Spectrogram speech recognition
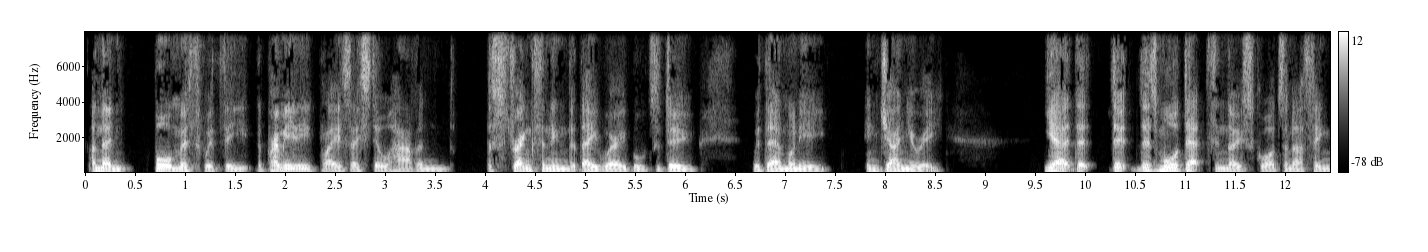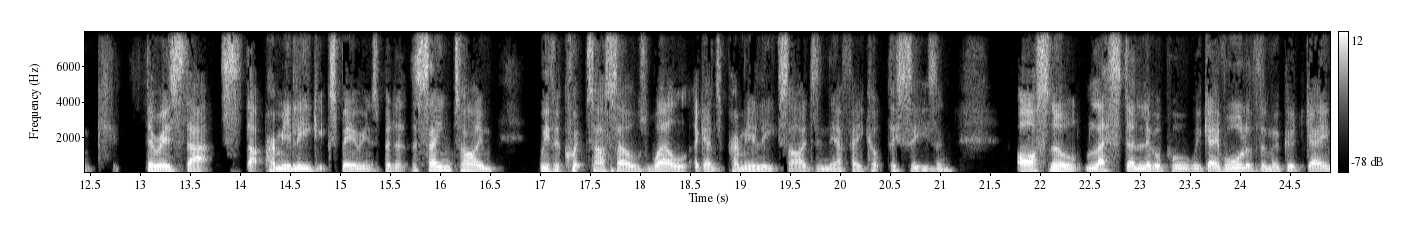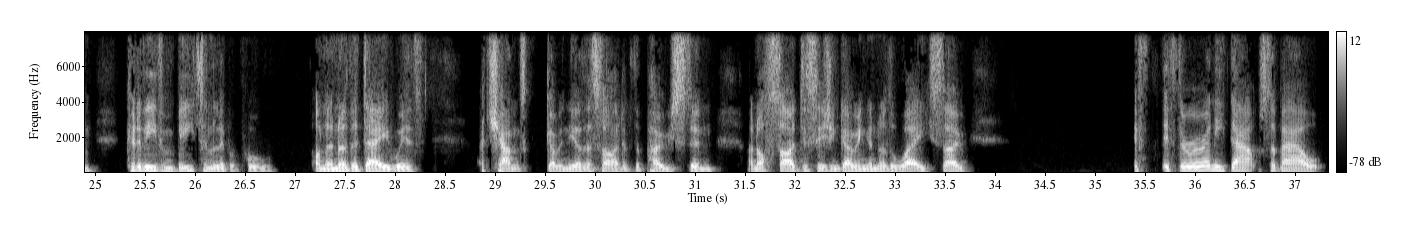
And then Bournemouth with the the Premier League players they still have, and the strengthening that they were able to do with their money in January. Yeah, that, that there's more depth in those squads, and I think there is that that Premier League experience. But at the same time, we've equipped ourselves well against Premier League sides in the FA Cup this season. Arsenal, Leicester, Liverpool, we gave all of them a good game. Could have even beaten Liverpool on another day with a chance going the other side of the post and an offside decision going another way. So if if there are any doubts about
